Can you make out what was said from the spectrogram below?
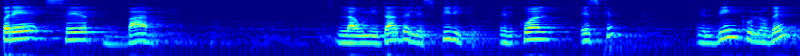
Preservar la unidad del Espíritu, el cual es que el vínculo de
